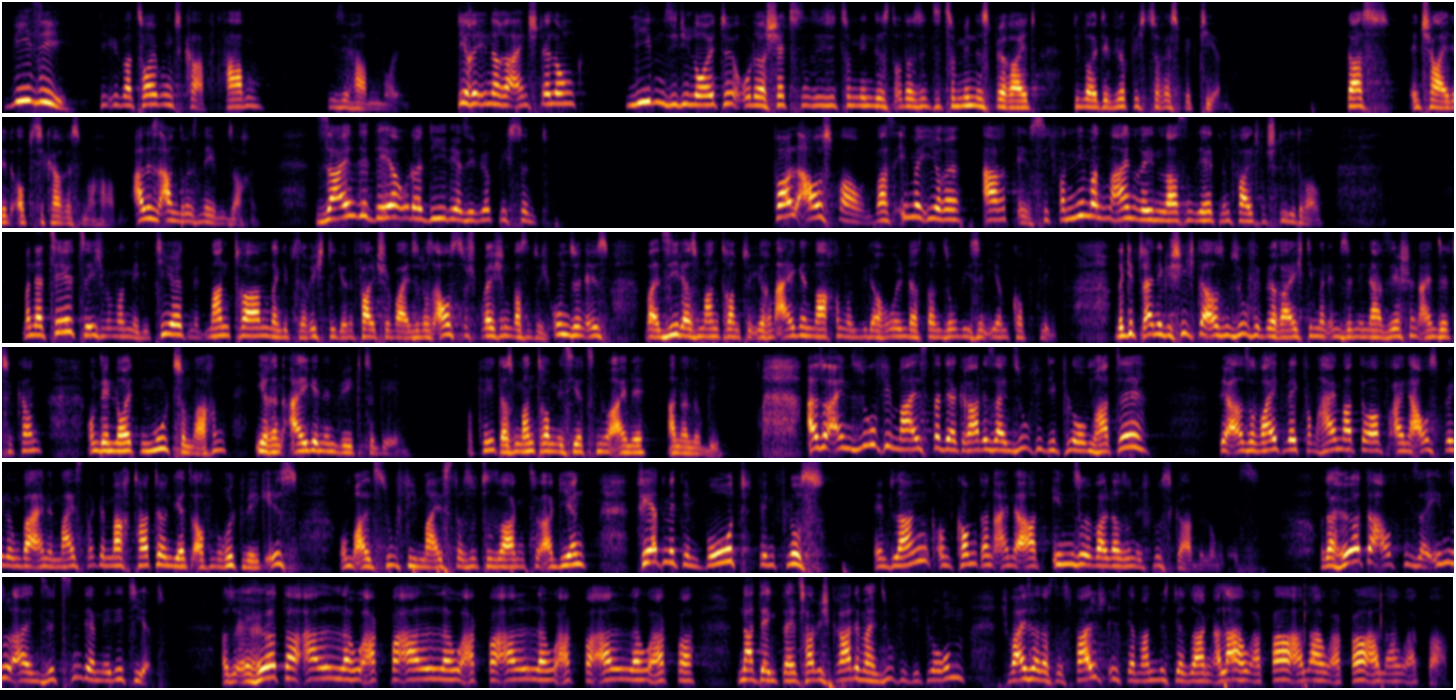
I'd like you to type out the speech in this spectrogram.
wie sie die Überzeugungskraft haben, die sie haben wollen. Ihre innere Einstellung, lieben sie die Leute oder schätzen sie sie zumindest oder sind sie zumindest bereit, die Leute wirklich zu respektieren. Das entscheidet, ob sie Charisma haben. Alles andere ist Nebensache. Seien sie der oder die, der sie wirklich sind. Voll ausbauen, was immer ihre Art ist. Sich von niemandem einreden lassen, sie hätten einen falschen Stil drauf. Man erzählt sich, wenn man meditiert mit Mantram, dann gibt es eine richtige und eine falsche Weise, das auszusprechen, was natürlich Unsinn ist, weil sie das Mantram zu ihrem eigenen machen und wiederholen das dann so, wie es in ihrem Kopf klingt. Und da gibt es eine Geschichte aus dem Sufi-Bereich, die man im Seminar sehr schön einsetzen kann, um den Leuten Mut zu machen, ihren eigenen Weg zu gehen. Okay, das Mantram ist jetzt nur eine Analogie. Also ein Sufi-Meister, der gerade sein Sufi-Diplom hatte, der also weit weg vom Heimatdorf eine Ausbildung bei einem Meister gemacht hatte und jetzt auf dem Rückweg ist, um als Sufi-Meister sozusagen zu agieren, fährt mit dem Boot den Fluss entlang und kommt an eine Art Insel, weil da so eine Flussgabelung ist. Und da hört er auf dieser Insel einen sitzen, der meditiert. Also er hört da Allahu Akbar, Allahu Akbar, Allahu Akbar, Allahu Akbar. Na, denkt er, jetzt habe ich gerade mein Sufi-Diplom. Ich weiß ja, dass das falsch ist. Der Mann müsste ja sagen Allahu Akbar, Allahu Akbar, Allahu Akbar.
